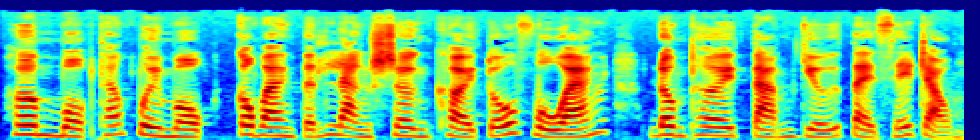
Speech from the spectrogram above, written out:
Hôm 1 tháng 11, Công an tỉnh Lạng Sơn khởi tố vụ án, đồng thời tạm giữ tài xế Trọng.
